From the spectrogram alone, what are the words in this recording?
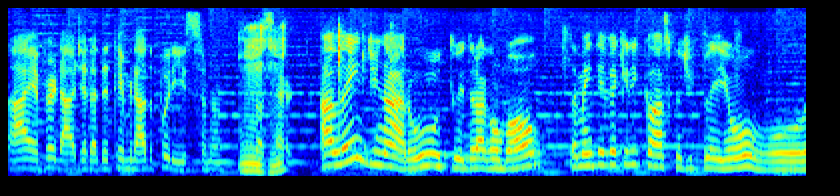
Ah, é verdade, era determinado por isso, né? Tá uhum. Tá certo. Além de Naruto e Dragon Ball, também teve aquele clássico de Play 1, o,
